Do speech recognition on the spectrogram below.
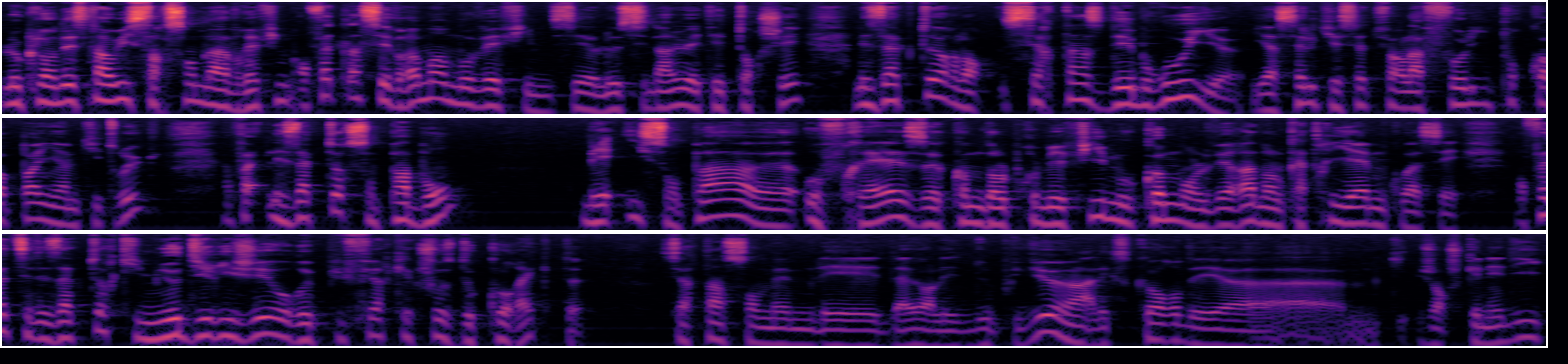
le clandestin, oui, ça ressemble à un vrai film. En fait, là, c'est vraiment un mauvais film. C'est le scénario a été torché. Les acteurs, alors certains se débrouillent. Il y a celle qui essaie de faire la folie. Pourquoi pas? Il y a un petit truc. Enfin, les acteurs sont pas bons, mais ils sont pas euh, aux fraises comme dans le premier film ou comme on le verra dans le quatrième. Quoi. C'est en fait, c'est des acteurs qui mieux dirigés auraient pu faire quelque chose de correct. Certains sont même les, d'ailleurs les deux plus vieux, hein, Alex Cord et euh, George Kennedy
